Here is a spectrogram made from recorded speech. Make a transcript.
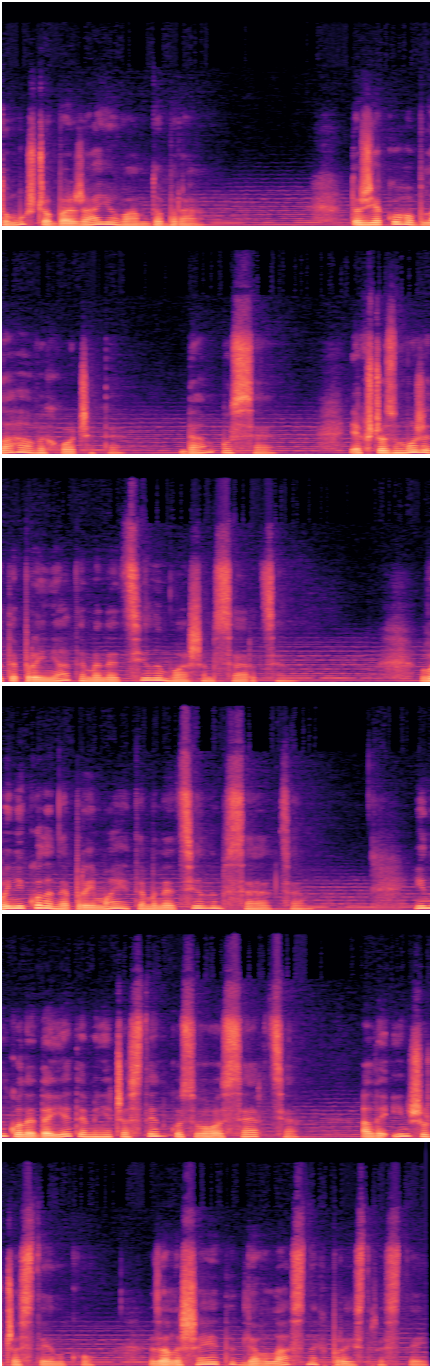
тому що бажаю вам добра. Тож якого блага ви хочете, дам усе, якщо зможете прийняти мене цілим вашим серцем. Ви ніколи не приймаєте мене цілим серцем, інколи даєте мені частинку свого серця але іншу частинку залишаєте для власних пристрастей,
